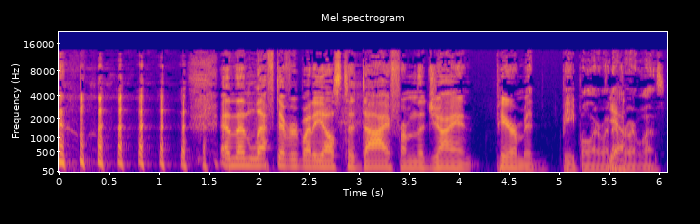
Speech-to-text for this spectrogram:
and then left everybody else to die from the giant pyramid people or whatever Yeah. it was.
